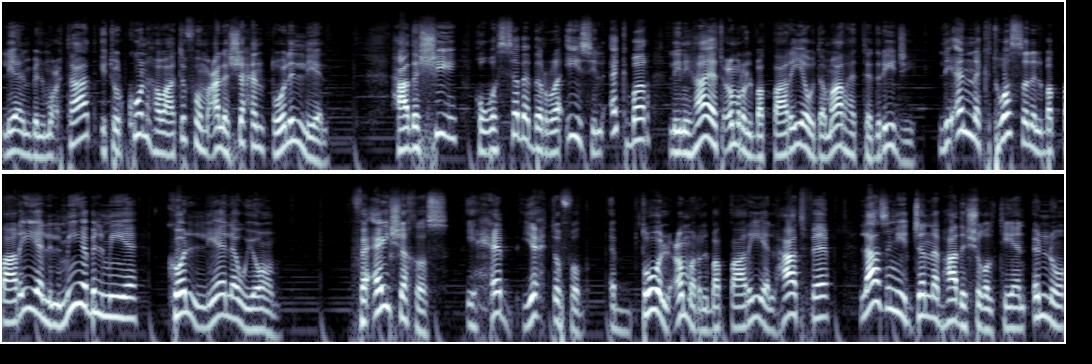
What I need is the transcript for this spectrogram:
لأن بالمعتاد يتركون هواتفهم على الشحن طول الليل. هذا الشيء هو السبب الرئيسي الأكبر لنهاية عمر البطارية ودمارها التدريجي لأنك توصل البطارية للمية بالمية كل ليلة ويوم. فأي شخص يحب يحتفظ بطول عمر البطارية الهاتفة لازم يتجنب هذه الشغلتين إنه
